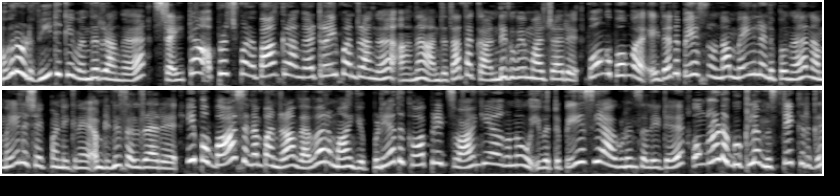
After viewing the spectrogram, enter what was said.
அவரோட வீட்டுக்கே வந்துடுறாங்க. ஸ்ட்ரைட்டா அப்ரோச் பண்ண பாக்குறாங்க ட்ரை பண்றாங்க. ஆனா அந்த தாத்தா கண்டுக்கவே மாட்டாரு போங்க போங்க ஏதாவது பேசணும்னா மெயில் அனுப்புங்க நான் மெயில செக் பண்ணிக்கிறேன் அப்படின்னு சொல்றாரு. இப்போ பாஸ் என்ன பண்றான்? விவரமா எப்படியாவது காப்பரேட்ஸ் வாங்கி ஆகணும் இவர்கிட்ட பேசி ஆகணும்னு சொல்லிட்டு உங்களோட புக்ல மிஸ்டேக் இருக்கு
